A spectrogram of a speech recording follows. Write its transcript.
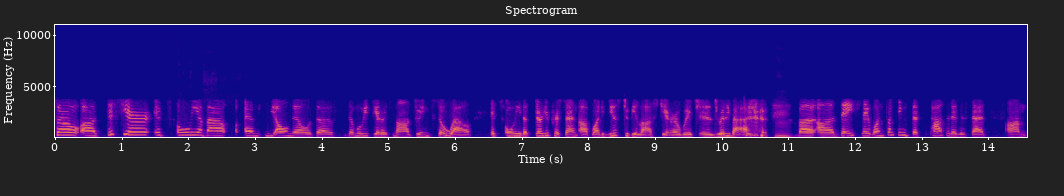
So uh, this year it's only about, and we all know the the movie theater is not doing so well. It's only the 30% of what it used to be last year, which is really bad. Mm. but uh, they say one something that's positive is that um,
